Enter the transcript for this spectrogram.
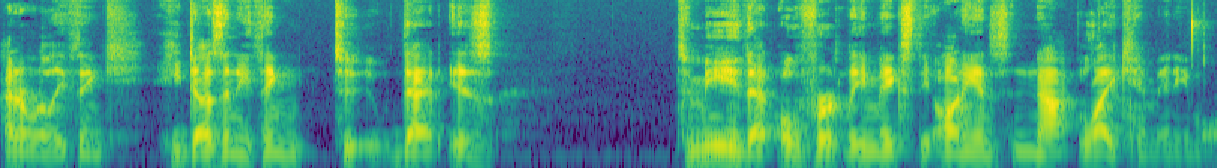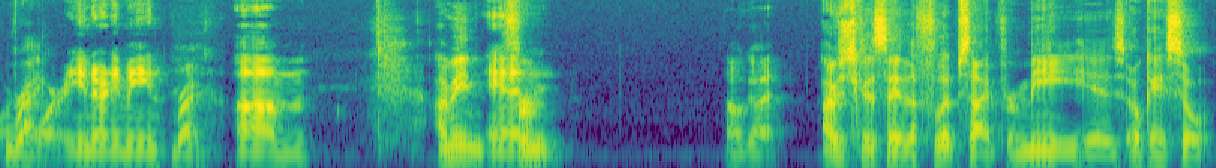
I don't really think he does anything to that is to me that overtly makes the audience not like him anymore. Right. Or, you know what I mean? Right. Um, I mean, and for oh, go ahead. I was just gonna say the flip side for me is okay. So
